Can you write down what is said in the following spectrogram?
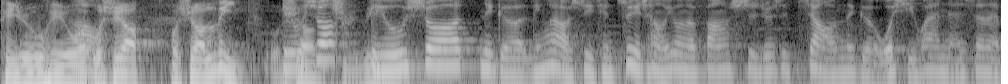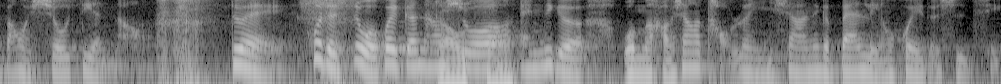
譬如，譬如我我需要我需要例子，比如说比如说那个林慧老师以前最常用的方式就是叫那个我喜欢的男生来帮我修电脑，对，或者是我会跟他说，哎，那个我们好像要讨论一下那个班联会的事情。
